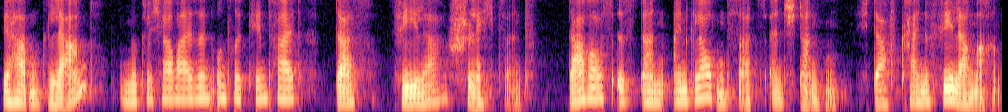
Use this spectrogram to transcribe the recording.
Wir haben gelernt, möglicherweise in unserer Kindheit, dass Fehler schlecht sind. Daraus ist dann ein Glaubenssatz entstanden. Ich darf keine Fehler machen.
